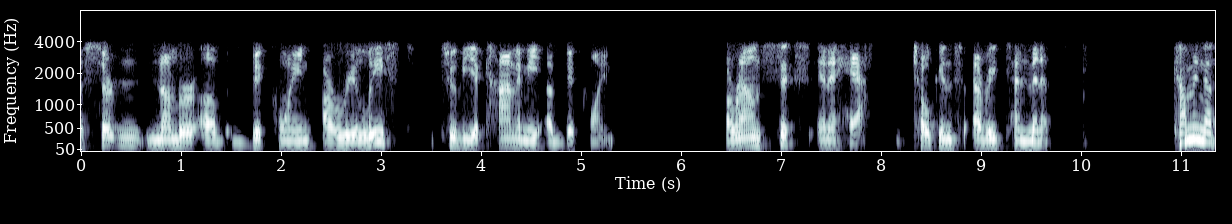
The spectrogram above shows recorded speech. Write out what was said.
a certain number of Bitcoin are released to the economy of Bitcoin. Around six and a half tokens every 10 minutes. Coming up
